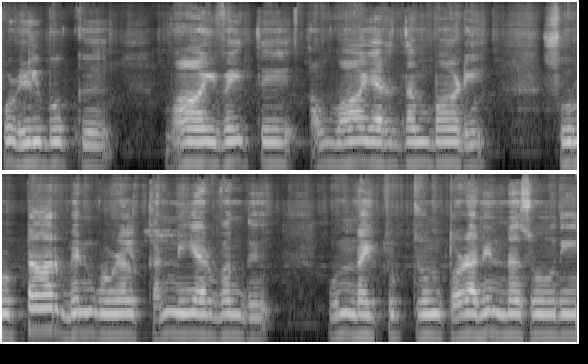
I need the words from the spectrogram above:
பொழில் பூக்கு வாய் வைத்து அவ்வாயர்தம்பாடி சுருட்டார் மென்குழல் கன்னியர் வந்து உன்னை சுற்றும் தொழ நின்ன சூதி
